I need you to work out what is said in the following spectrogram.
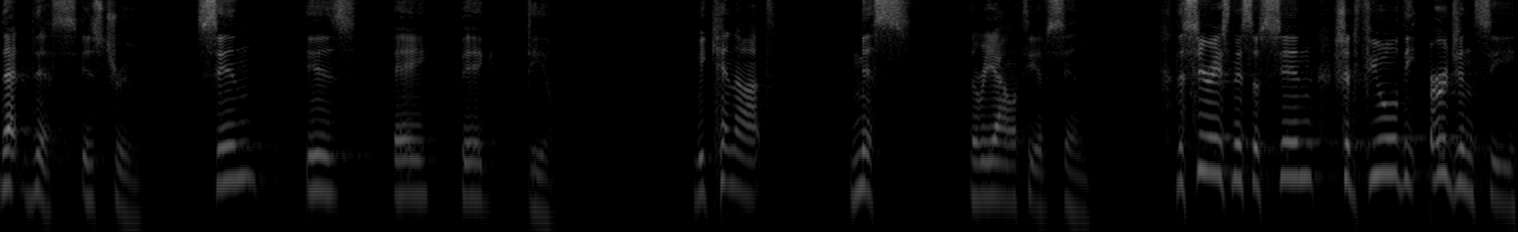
that this is true sin is a big deal. We cannot miss the reality of sin. The seriousness of sin should fuel the urgency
